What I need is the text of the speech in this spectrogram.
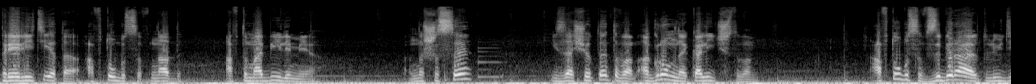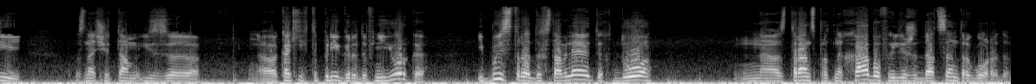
приоритета автобусов над автомобилями на шоссе, и за счет этого огромное количество автобусов забирают людей, значит, там из э, э, каких-то пригородов Нью-Йорка и быстро доставляют их до э, транспортных хабов или же до центра города.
